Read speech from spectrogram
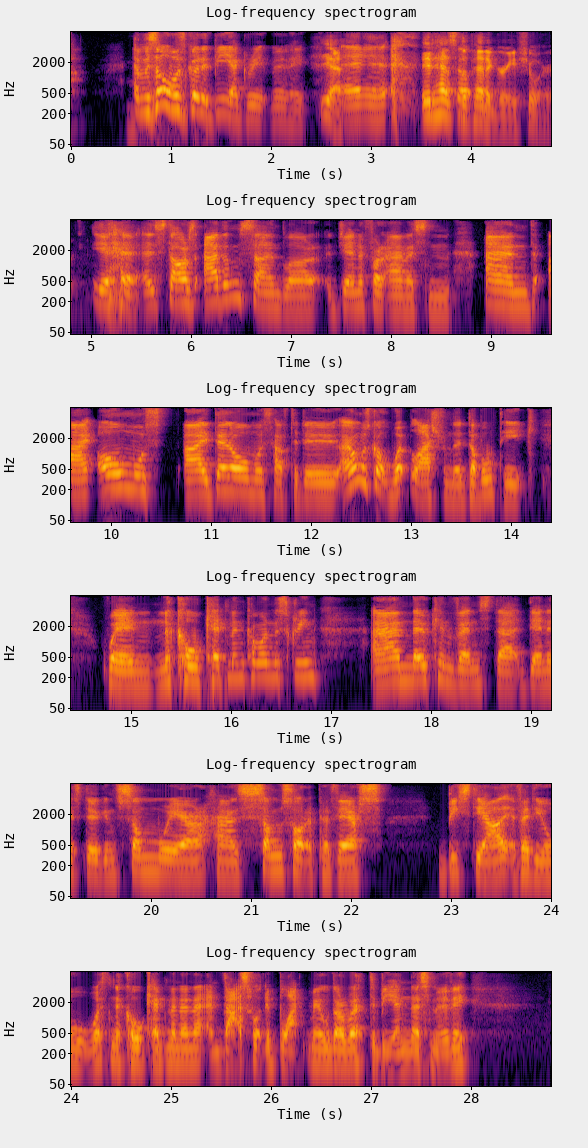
it was always going to be a great movie. Yeah. Uh, it has so, the pedigree, sure. Yeah, it stars Adam Sandler, Jennifer Aniston, and I almost, I did almost have to do, I almost got whiplash from the double take when Nicole Kidman come on the screen. I'm now convinced that Dennis Dugan somewhere has some sort of perverse bestiality video with Nicole Kidman in it, and that's what they blackmailed her with to be in this movie.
